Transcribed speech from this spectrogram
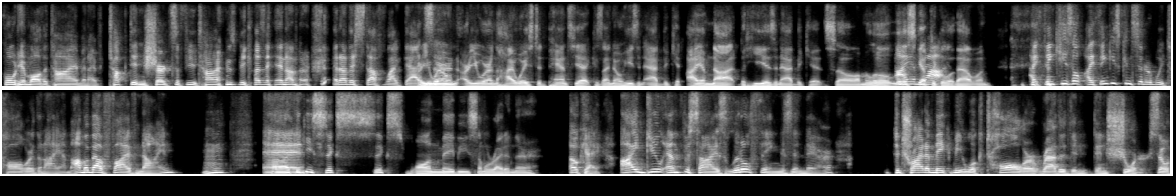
quote him all the time, and I've tucked in shirts a few times because and other and other stuff like that. Are you so, wearing Are you wearing the high waisted pants yet? Because I know he's an advocate. I am not, but he is an advocate, so I'm a little little skeptical not. of that one. I think he's a, I think he's considerably taller than I am. I'm about five nine. Mm-hmm. And uh, I think he's six six one, maybe somewhere right in there. Okay, I do emphasize little things in there to try to make me look taller rather than than shorter. So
